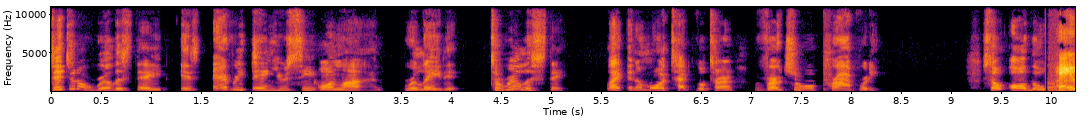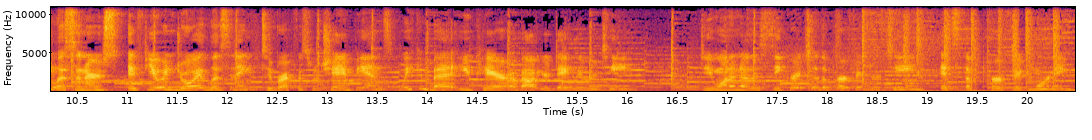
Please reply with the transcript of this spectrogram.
digital real estate is everything you see online related to real estate. Like in a more technical term, virtual property. So all the Hey listeners, if you enjoy listening to Breakfast with Champions, we can bet you care about your daily routine. Do you want to know the secret to the perfect routine? It's the perfect morning.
